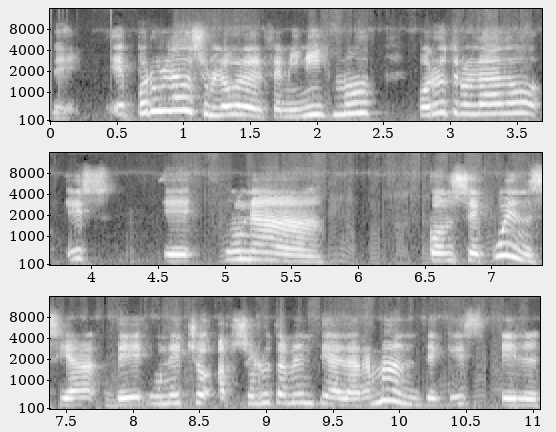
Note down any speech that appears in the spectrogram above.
Eh, por un lado es un logro del feminismo, por otro lado es eh, una consecuencia de un hecho absolutamente alarmante, que es el,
